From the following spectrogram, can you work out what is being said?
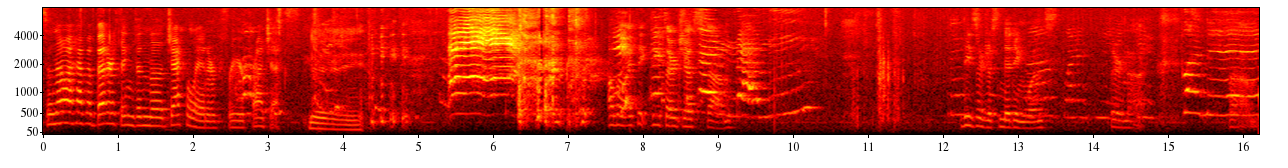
So now I have a better thing than the jack o' lantern for your projects. Yay. Although I think these are just um, these are just knitting ones. They're not. Um,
